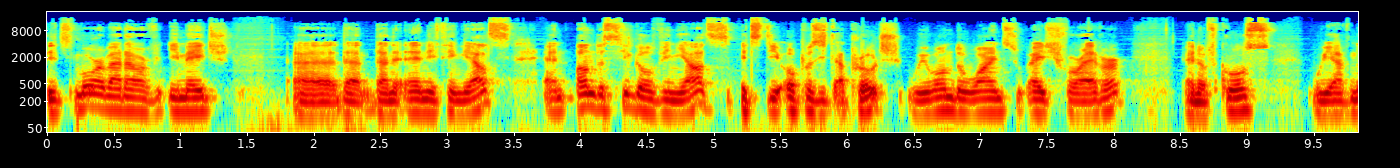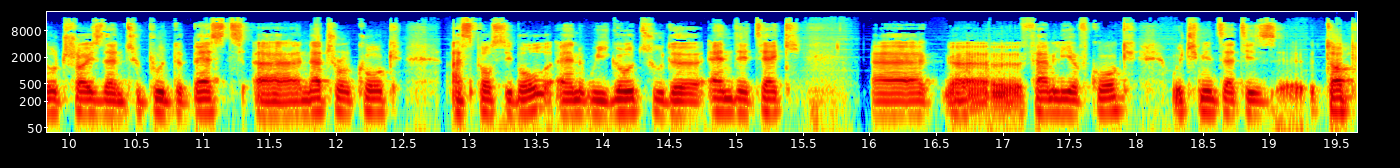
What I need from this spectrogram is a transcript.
it's more about our image uh, than, than anything else. And on the single vineyards, it's the opposite approach. We want the wine to age forever. And of course, we have no choice than to put the best uh, natural cork as possible. And we go to the NDTech uh, uh, family of cork, which means that is top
